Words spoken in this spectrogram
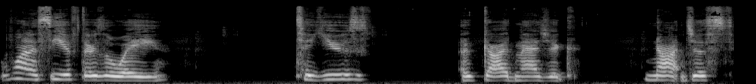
want to see if there's a way to use a god magic, not just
